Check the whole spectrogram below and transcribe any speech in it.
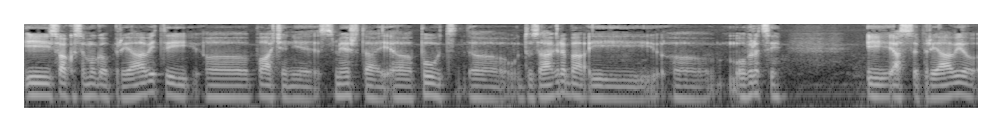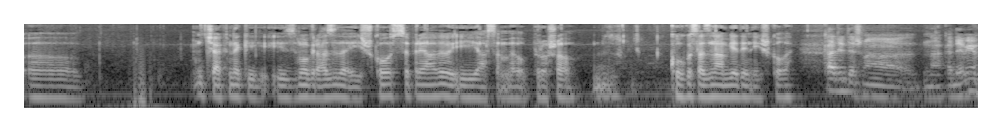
i svako se mogao prijaviti, uh, plaćen je smještaj, uh, put uh, do Zagreba i obraci i ja sam se prijavio, čak neki iz mog razreda i škole se prijavili i ja sam evo prošao koliko sad znam jedini škole. Kad ideš na, na akademiju?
